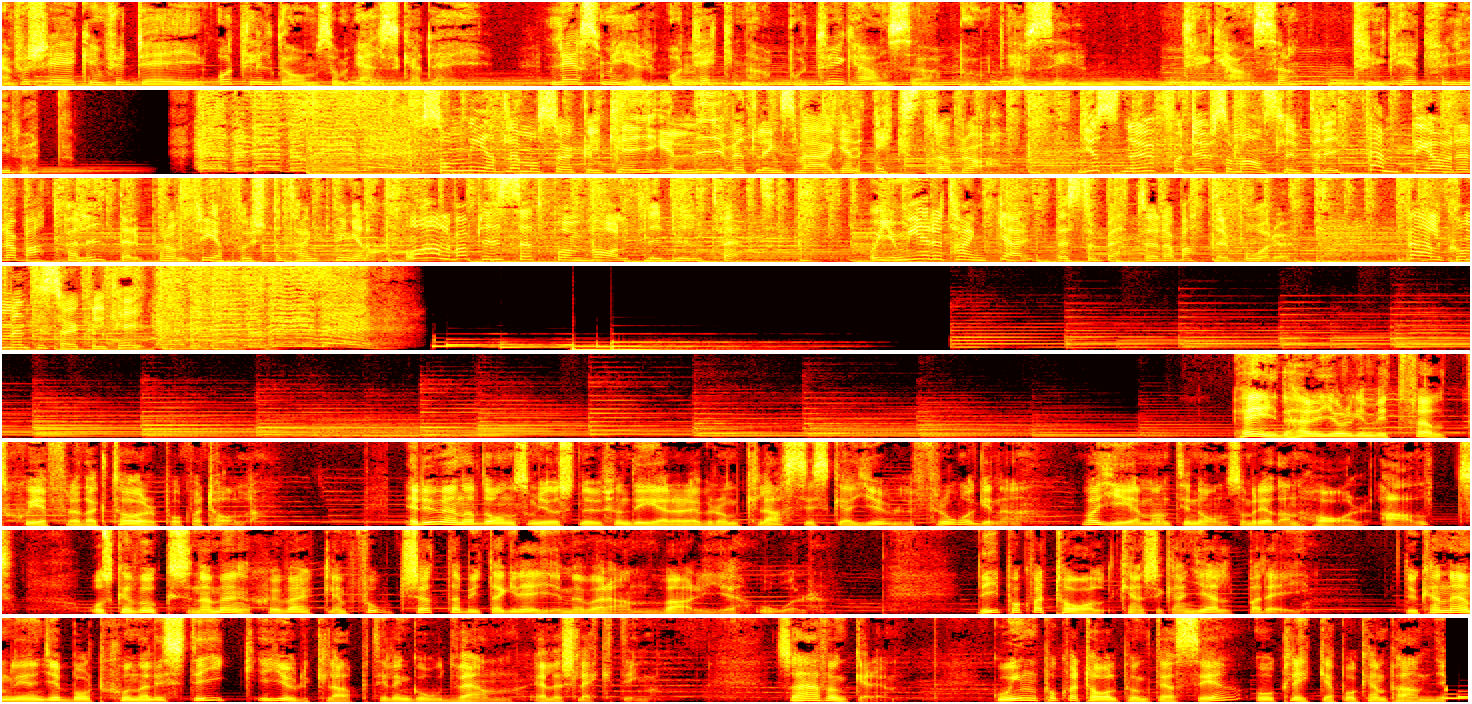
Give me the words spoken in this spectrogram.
En försäkring för dig och till de som älskar dig. Läs mer och teckna på trygghansa.se. Trygg Hansa. Trygghet för livet. Som medlem hos Circle K är livet längs vägen extra bra. Just nu får du som ansluter dig 50 öre rabatt per liter på de tre första tankningarna och halva priset på en valfri biltvätt. Och ju mer du tankar, desto bättre rabatter får du. Välkommen till Circle K. Hej, det här är Jörgen Wittfeldt, chefredaktör på Kvartal. Är du en av dem som just nu funderar över de klassiska julfrågorna? Vad ger man till någon som redan har allt? Och ska vuxna människor verkligen fortsätta byta grejer med varann varje år? Vi på Kvartal kanske kan hjälpa dig. Du kan nämligen ge bort journalistik i julklapp till en god vän eller släkting. Så här funkar det. Gå in på kvartal.se och klicka på kampanjen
